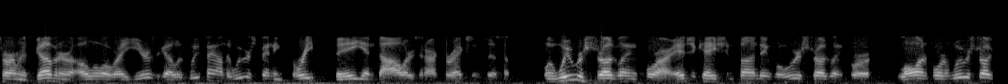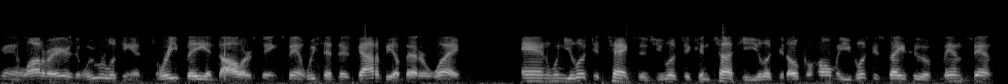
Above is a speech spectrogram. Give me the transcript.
term as governor a little over eight years ago, was we found that we were spending three billion dollars in our correction system when we were struggling for our education funding, when we were struggling for law enforcement, we were struggling in a lot of areas, and we were looking at three billion dollars being spent. We said there's got to be a better way. And when you looked at Texas, you looked at Kentucky, you looked at Oklahoma, you looked at states who have been since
